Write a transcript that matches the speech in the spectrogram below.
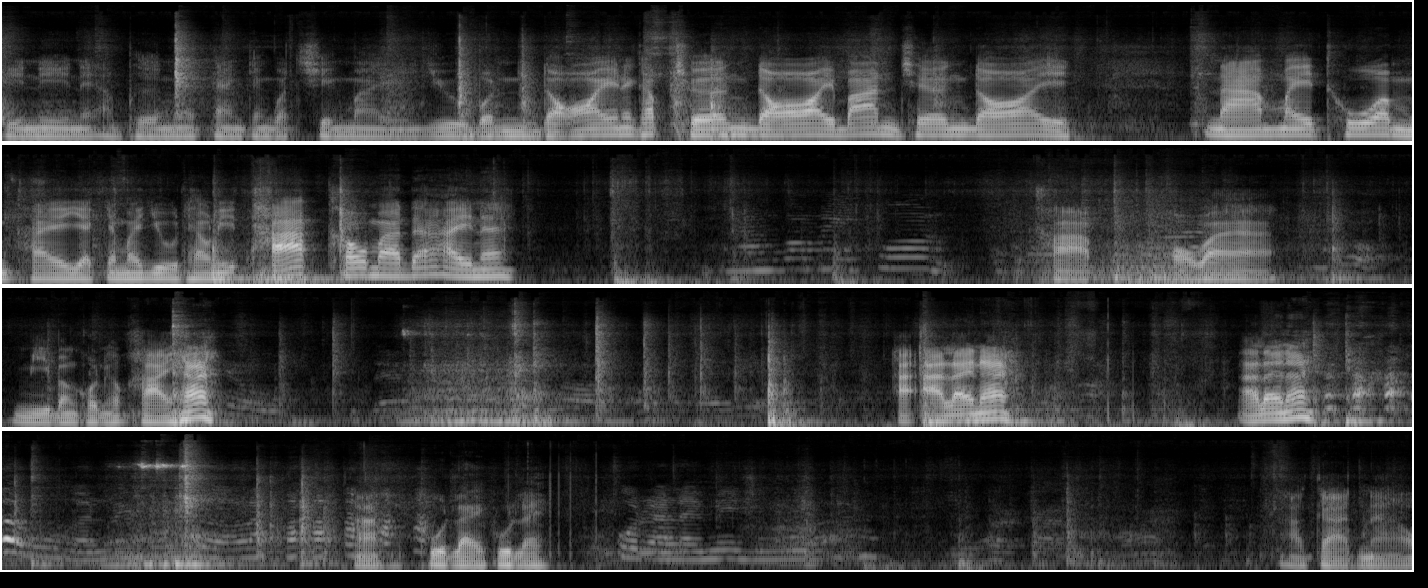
ที่นี่ในอำเภอแม่แตงจังหวัดเชียงใหม่ อยู่บนดอยนะครับ เชิงดอยบ้านเชิงดอย น้ำไม่ท่วมใครอยากจะมาอยู่แถวนี้ทักเข้ามาได้นะ น้ำก็ไม่ท่วมครับ เพราะว่ามีบางคนเขาขายฮะอะอะไรนะ อะไรนะเหมือนไม่รู้เรื่องแล้วอะพูดอะไรพูดอะไรพูดอะไรไม่รู้อะ อากาศหนาว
